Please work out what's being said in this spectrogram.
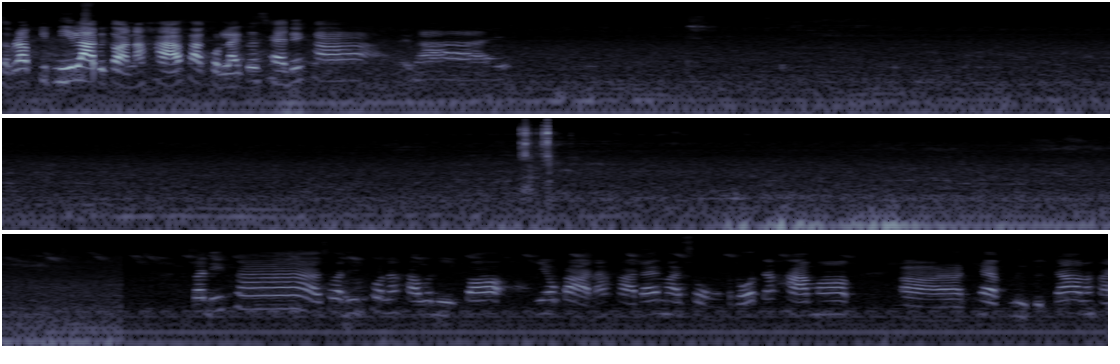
สำหรับคลิปนี้ลาไปก่อนนะคะ ฝากกดไลค์กดแชร์ด้วยค่ะบ๊ายบาย ส วัสดีค่ะ สวัสดีทุกคนนะคะ วันนี้ก็มีโอกาสนะคะ ได้มาส่งรถนะคะมอบแคป1.9 นะคะ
